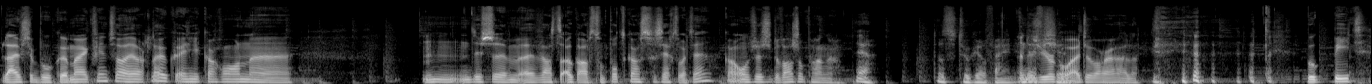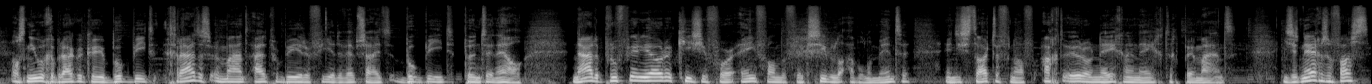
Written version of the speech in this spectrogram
luisterboeken, maar ik vind het wel heel erg leuk. En je kan gewoon... eh, mm, dus eh, wat ook altijd van podcast gezegd wordt, hè? Kan ondertussen de was ophangen. ja, dat is natuurlijk heel fijn. En de efficiënt. zuurkool uit de war halen. Bookbeat. Als nieuwe gebruiker kun je BookBeat gratis een maand uitproberen via de website bookbeat.nl. Na de proefperiode kies je voor een van de flexibele abonnementen en die starten vanaf 8,99 euro per maand. Je zit nergens aan vast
